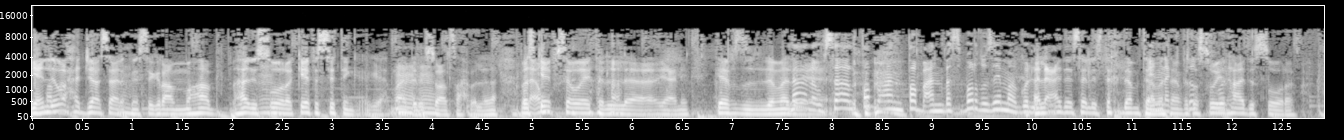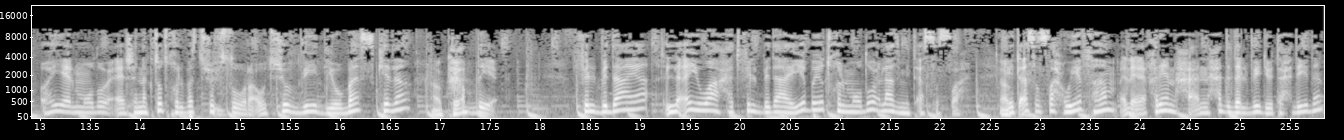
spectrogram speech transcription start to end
يعني طبعاً. لو واحد جاء سألك في إنستغرام مهاب هذه الصورة كيف ال setting؟ ما أدري. السؤال صح ولا لا. بس لا، كيف سويت يعني كيف ما لا لو سأل طبعا طبعا بس برضو زي ما أقول لك. العدسه اللي استخدمتها مثلا في تصوير هذه الصورة. هي الموضوع إيش؟ إنك تدخل بس تشوف صورة أو تشوف فيديو بس كذا. حتضيع. في البداية لأي واحد في البداية يبغى يدخل الموضوع لازم يتأسس صح. أوكي. يتأسس صح ويفهم خلينا نح- نحدد الفيديو تحديدا.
